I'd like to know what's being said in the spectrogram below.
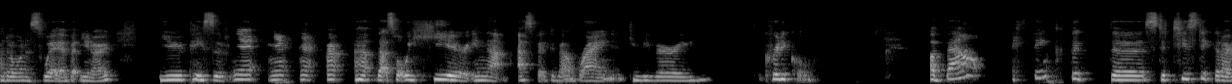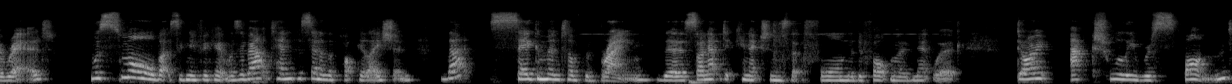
i don't want to swear but you know you piece of yeah, yeah, yeah, uh, that's what we hear in that aspect of our brain. It can be very critical. About i think the the statistic that i read was small but significant was about 10% of the population. That segment of the brain the synaptic connections that form the default mode network don't actually respond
